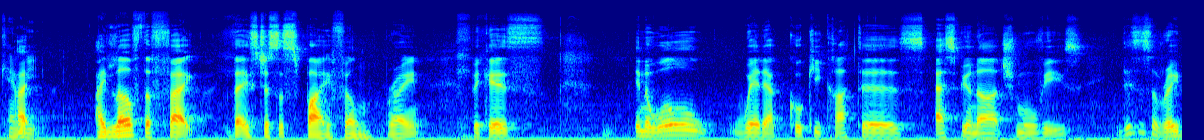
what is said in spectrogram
Can I- we? I love the fact that it's just a spy film, right? Because in a world where there are cookie cutters, espionage movies, this is a very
